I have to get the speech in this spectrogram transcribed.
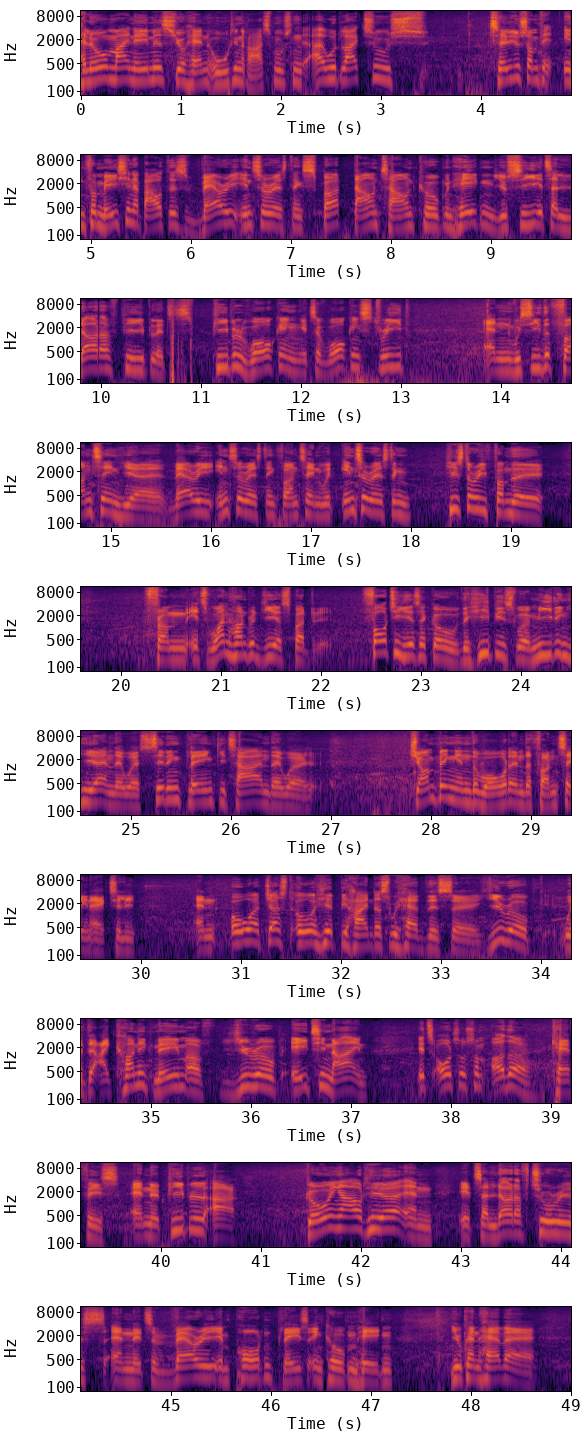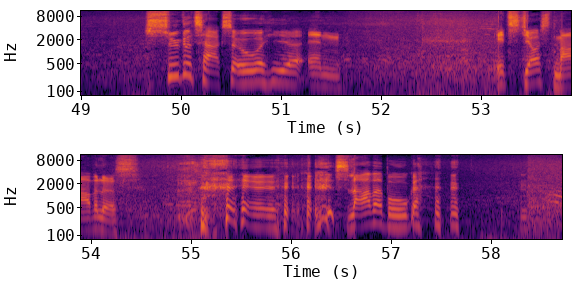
Hello, my name is Johan Odin Rasmussen. I would like to tell you some information about this very interesting spot downtown Copenhagen. You see, it's a lot of people. It's people walking. It's a walking street. And we see the fountain here, very interesting fountain with interesting history from the from it's 100 years, but 40 years ago the hippies were meeting here and they were sitting playing guitar and they were jumping in the water in the fountain actually. And over just over here behind us we have this uh, Europe with the iconic name of Europe 89. It's also some other cafes and uh, people are going out here and it's a lot of tourists and it's a very important place in Copenhagen. You can have a cykeltaxa over here and it's just marvelous. Slava Boga.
